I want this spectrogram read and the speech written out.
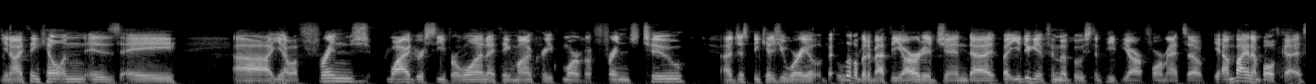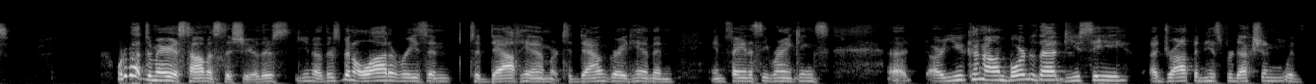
You know, I think Hilton is a uh, you know a fringe wide receiver one. I think Moncrief more of a fringe two. Uh, just because you worry a little, bit, a little bit about the yardage, and uh, but you do give him a boost in PPR format. So yeah, I'm buying on both guys. What about Demaryius Thomas this year? There's you know there's been a lot of reason to doubt him or to downgrade him in in fantasy rankings. Uh, are you kind of on board with that? Do you see a drop in his production with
